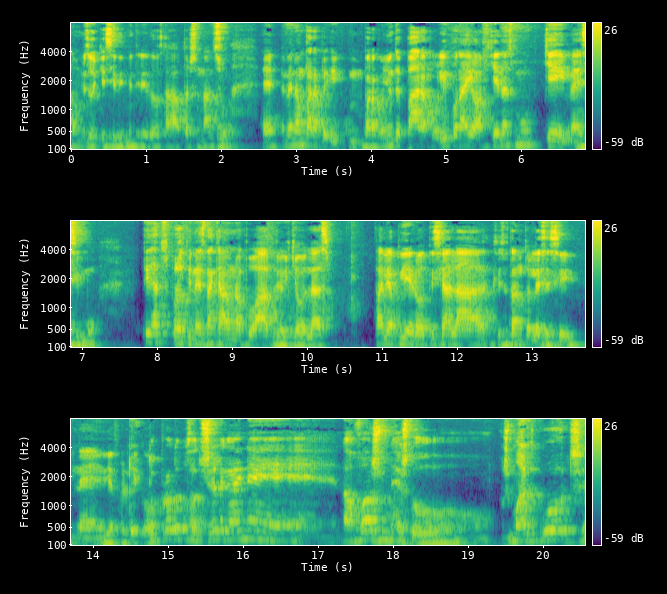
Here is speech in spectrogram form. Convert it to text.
νομίζω και εσύ Δημήτρη εδώ στα personal σου. Ε, εμένα μου, παραπε- μου παραπονιούνται πάρα πολύ, πονάει ο αυχένας μου και η μέση μου. Τι θα τους πρότεινες να κάνουν από αύριο κιόλας; Πάλι απλή ερώτηση, αλλά ξέρεις, όταν το λες εσύ είναι διαφορετικό. Το πρώτο που θα τους έλεγα είναι να βάζουν στο smartwatch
